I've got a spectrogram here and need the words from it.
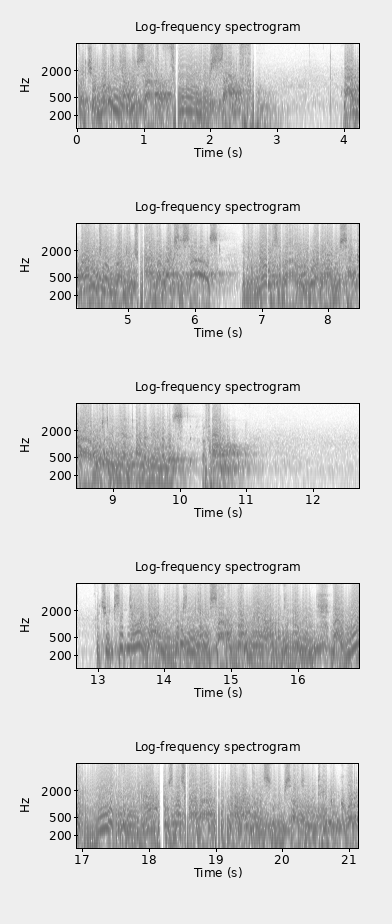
That you're looking at yourself through yourself. And I urge everybody to try that exercise. If you're nervous about it, you better have your psychiatrist on the end, on the end of the phone. But you keep doing that, and you're looking at yourself in that mirror, looking at you. That weird, weird thing happens And that's why a lot of people don't like to listen to themselves on a tape recorder,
